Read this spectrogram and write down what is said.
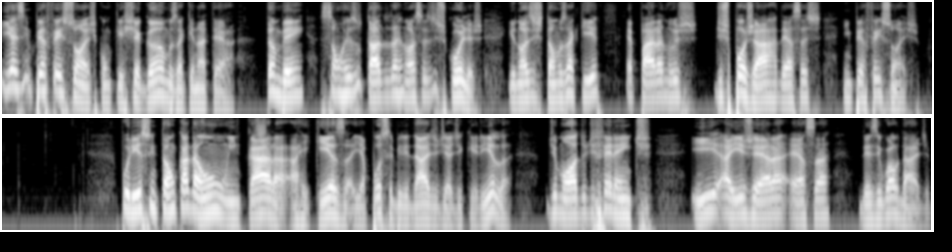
E as imperfeições com que chegamos aqui na Terra também são resultado das nossas escolhas. E nós estamos aqui é para nos despojar dessas imperfeições. Por isso, então, cada um encara a riqueza e a possibilidade de adquiri-la de modo diferente e aí gera essa desigualdade.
